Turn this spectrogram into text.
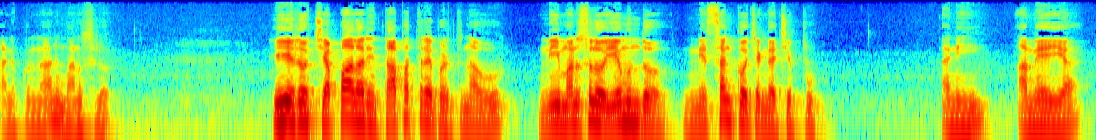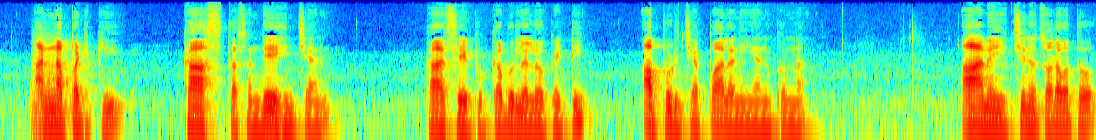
అనుకున్నాను మనసులో. ఏదో చెప్పాలని తాపత్రయపడుతున్నావు నీ మనసులో ఏముందో నిస్సంకోచంగా చెప్పు అని అమేయ అన్నప్పటికీ కాస్త సందేహించాను. కాసేపు కబుర్లలో పెట్టి అప్పుడు చెప్పాలని అనుకున్నా. ఆమె ఇచ్చిన చొరవతో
